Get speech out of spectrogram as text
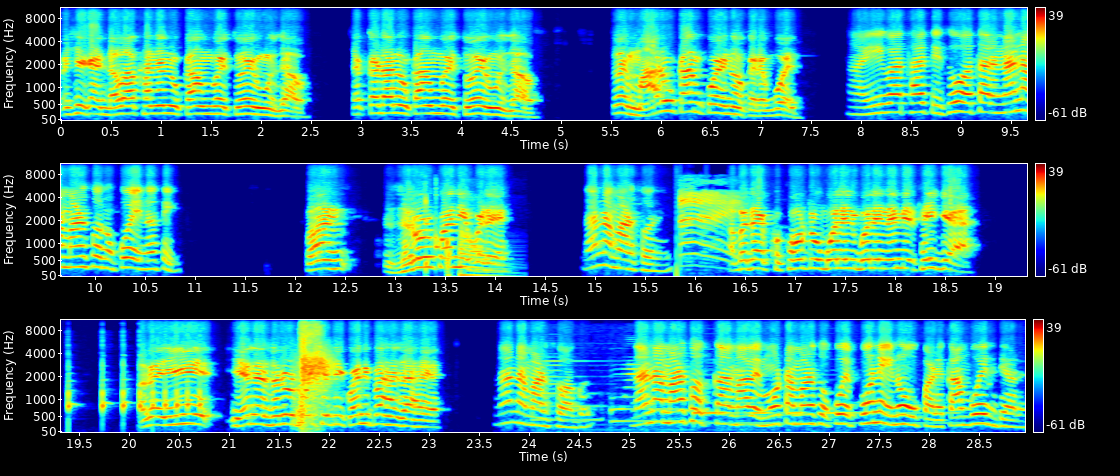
પછી કઈ દવાખાનાનું કામ હોય તોય હું જાઉં. ચકડાનું કામ હોય તોય હું જાઉં. તોય મારું કામ કોઈ ન કરે, બોલ. હા, એ વાત સાચી. જો, અત્યારે નાના માણસો નું કોઈ નથી. પણ જરૂર કોની પડે? નાના માણસો ની આ બધા ખોટું બોલીને બોલીને અમીર થઈ ગયા. હવે ઈ એને જરૂર પડશે કોની પાસે જાહે? નાના માણસો આગળ. નાના માણસો જ કામ આવે મોટા માણસો કોઈ ફોને ન ઉપાડે કામ હોય ને ત્યારે.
